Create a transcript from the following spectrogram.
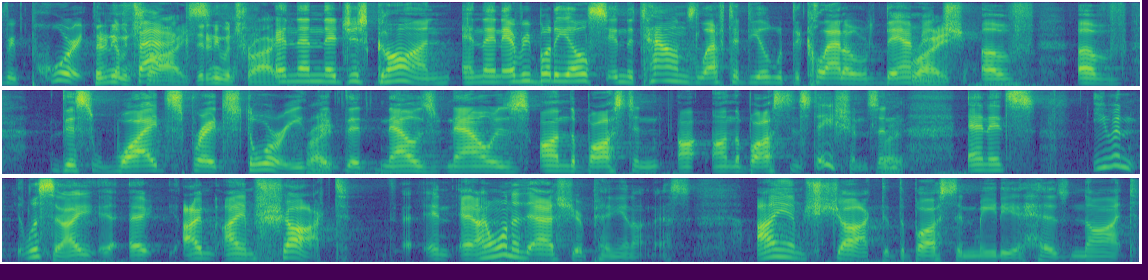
report They don't the even try. They don't even try. and then they're just gone and then everybody else in the town's left to deal with the collateral damage Right. of of this widespread story Right. that, that now is now is on the Boston uh, on the Boston stations and Right. and it's even listen I, I I'm I am shocked and, and I wanted to ask your opinion on this I am shocked that the Boston media has not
